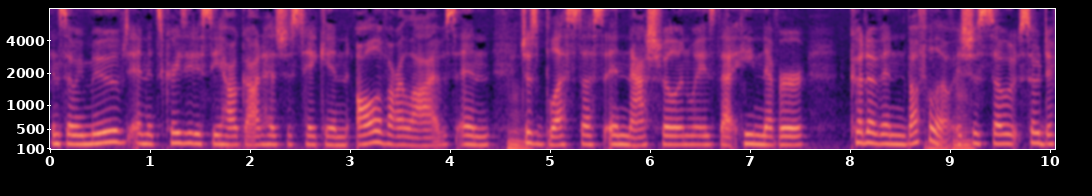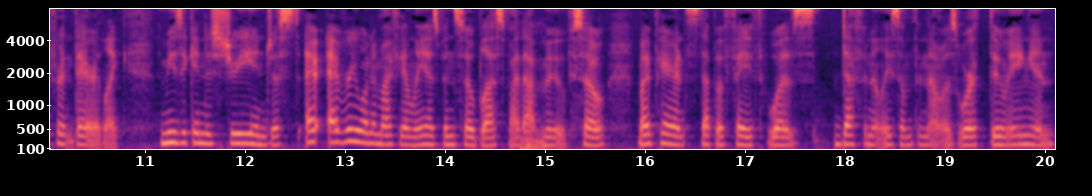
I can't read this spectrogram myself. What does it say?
and so we moved. And it's crazy to see how God has just taken all of our lives and Hmm. just blessed us in Nashville in ways that He never could have in Buffalo. Mm-hmm. It's just so so different there. Like the music industry and just everyone in my family has been so blessed by that move. So my parents' step of faith was definitely something that was worth doing, and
